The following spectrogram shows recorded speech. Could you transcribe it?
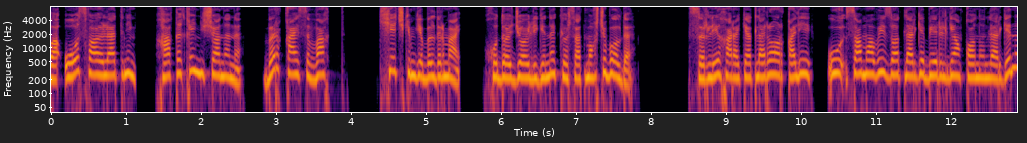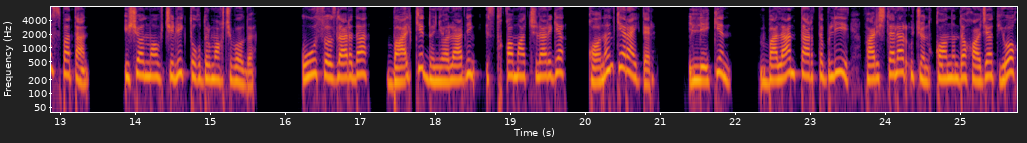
va o'z faoliyatining haqiqiy nishonini bir qaysi vaqt hech kimga bildirmay xudojoyligini ko'rsatmoqchi bo'ldi. Sirli harakatlari orqali u samoviy zotlarga berilgan qonunlarga nisbatan ishonmovchilik tug'dirmoqchi bo'ldi. U so'zlarida balki dunyolarning istiqomatchilariga qonun kerakdir. Lekin baland tartibli farishtalar uchun qonunda hojat yo'q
